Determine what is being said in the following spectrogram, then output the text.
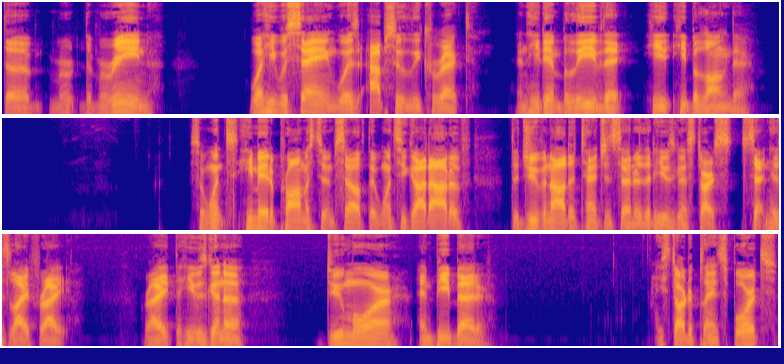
the the Marine, what he was saying was absolutely correct, and he didn't believe that he he belonged there. So once he made a promise to himself that once he got out of the juvenile detention center, that he was going to start setting his life right, right? That he was going to do more and be better. He started playing sports.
